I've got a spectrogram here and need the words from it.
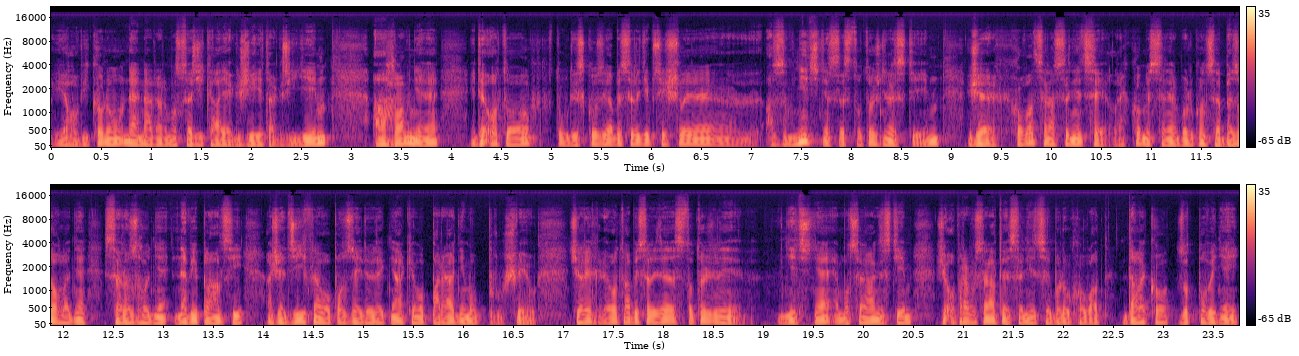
jeho výkonu. Ne nadarmo se říká, jak žijí, tak řídím. A hlavně jde o to, tou diskuzi, aby se lidi přišli eh, a zvnitřně se stotožnili s tím, že chovat se na silnici lehkomyslně nebo dokonce bezohledně se rozhodně nevyplácí a že dřív nebo později dojde k nějakému parádnímu průšvihu. Čili jde o to, aby se lidé stotožnili vnitřně, emocionálně s tím, že opravdu se na té silnici budou chovat daleko zodpovědněji,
